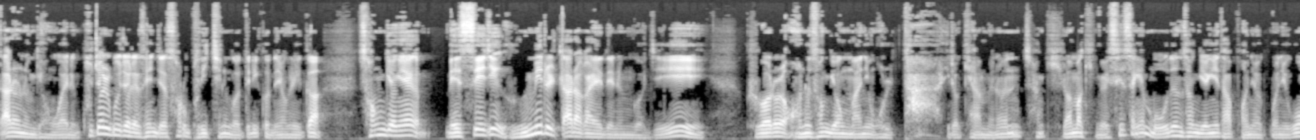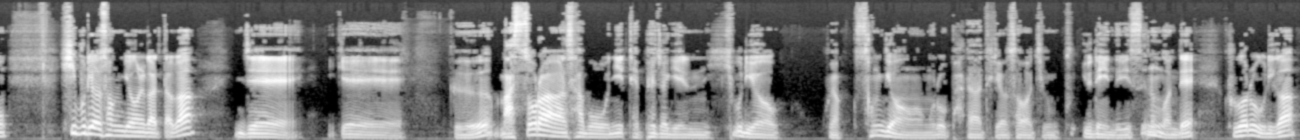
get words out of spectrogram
따르는 경우가 있는 구절구절에서 이제 서로 부딪히는 것들이 있거든요. 그러니까 성경의 메시지 의미를 따라가야 되는 거지. 그거를 어느 성경만이 옳다 이렇게 하면은 참 기가 막힌 거예요. 세상의 모든 성경이 다 번역본이고 히브리어 성경을 갖다가 이제 이게 그 마소라 사본이 대표적인 히브리어 구약 성경으로 받아들여서 지금 유대인들이 쓰는 건데 그거를 우리가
